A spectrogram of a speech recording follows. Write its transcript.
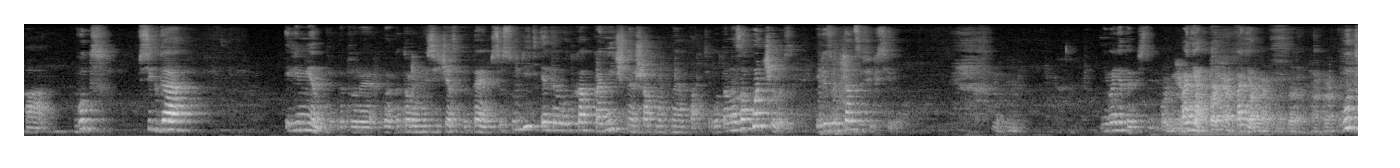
А, вот всегда элементы, которые, которые мы сейчас пытаемся судить, это вот как конечная шахматная партия. Вот она закончилась и результат зафиксирован. Непонятно объяснить? Нет, понятно, понятно, понятно. понятно да. ага. Вот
